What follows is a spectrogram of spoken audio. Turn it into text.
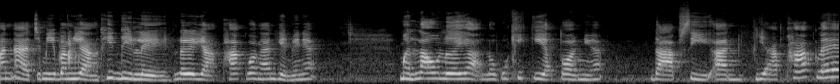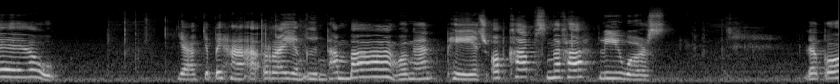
มันอาจจะมีบางอย่างที่ดีเลยเลยอยากพักว่างั้นเห็นไหมเนี่ย เหมือนเราเลยอะเราก็ขี้เกียจตอนเนี้ย ดาบสี่อัน อยากพักแล้ว อยากจะไปหาอะไรอย่างอื่นทำบ้างว่างั้น Page of Cups นะคะ Reverse แล้วก็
